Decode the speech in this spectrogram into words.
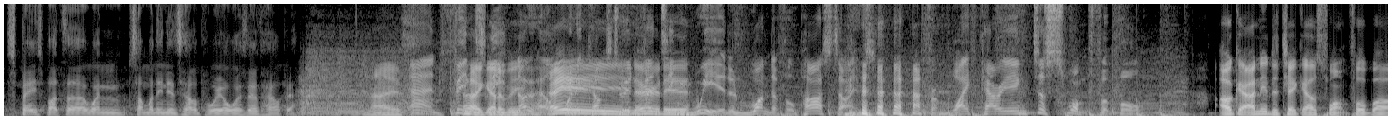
space, but uh, when somebody needs help, we're always there to help. Yeah. Nice. And Oh, Finns you need be- no help when it comes to Hey, there it inventing weird and wonderful pastimes, from wife carrying to swamp football. Okay, I need to check out Swamp Football.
